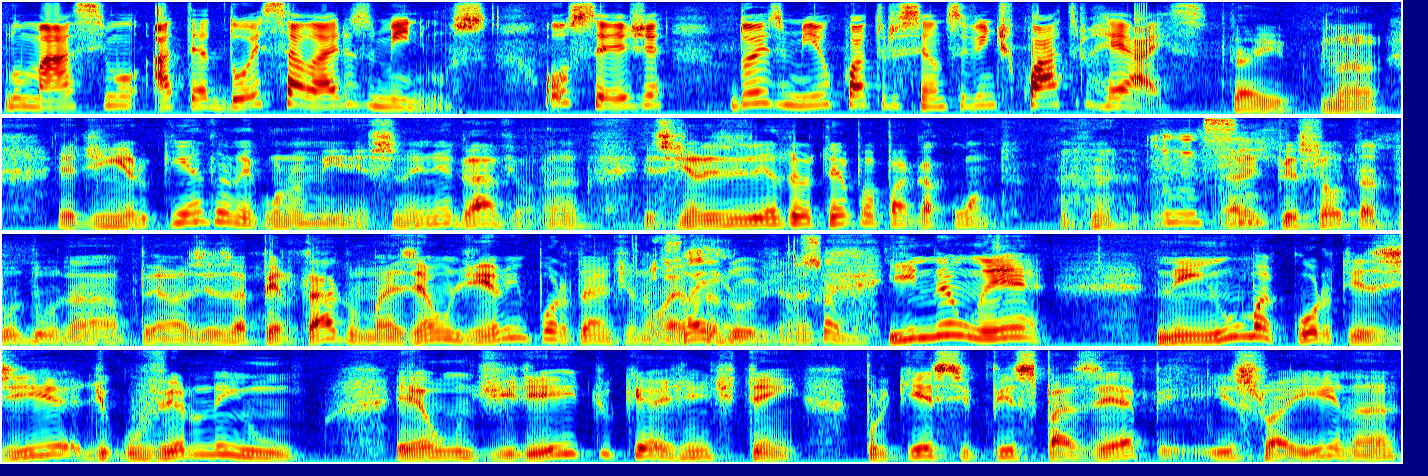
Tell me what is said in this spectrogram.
no máximo, até dois salários mínimos, ou seja, 2.424 reais. Tá aí, né? É dinheiro que entra na economia, isso não é inegável, né? Esse dinheiro às vezes entra até para pagar conta. Hum, sim. Aí o pessoal está tudo, né, às vezes, apertado, mas é um dinheiro importante, não Isso resta aí, dúvida. Né? E não é nenhuma cortesia de governo nenhum. É um direito que a gente tem. Porque esse PIS-PASEP, isso aí, né,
